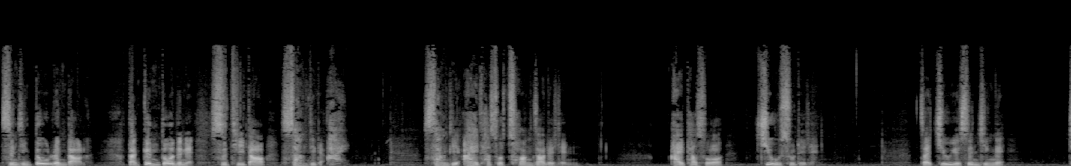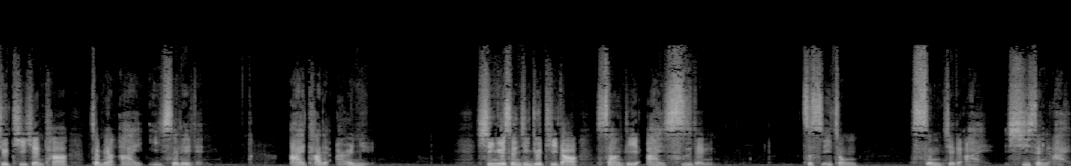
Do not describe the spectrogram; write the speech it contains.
圣经都论到了。但更多的呢，是提到上帝的爱，上帝爱他所创造的人。爱他所救赎的人，在旧约圣经呢，就体现他怎么样爱以色列人，爱他的儿女。新约圣经就提到上帝爱世人，这是一种圣洁的爱、牺牲的爱，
